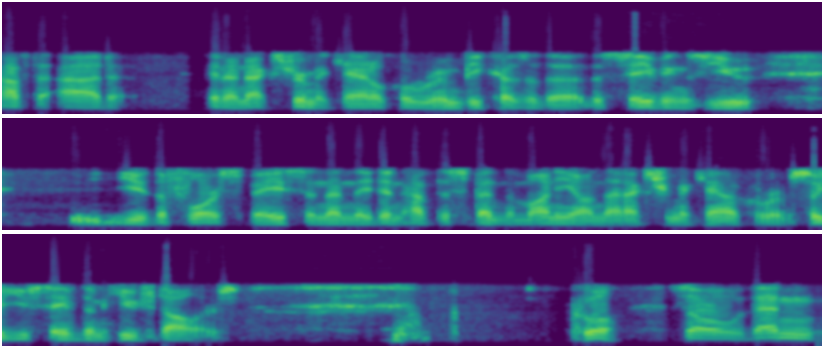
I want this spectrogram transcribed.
have to add in an extra mechanical room because of the the savings you you, the floor space, and then they didn't have to spend the money on that extra mechanical room. So you saved them huge dollars. Yeah. Cool. So then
